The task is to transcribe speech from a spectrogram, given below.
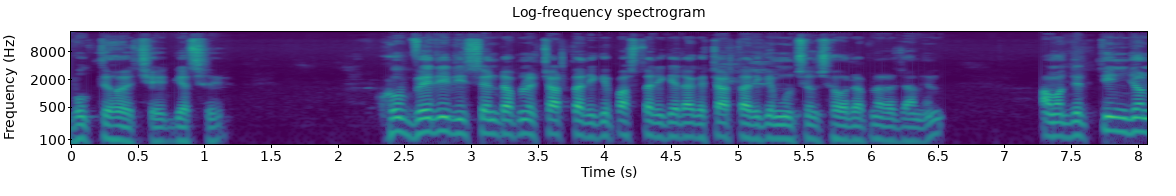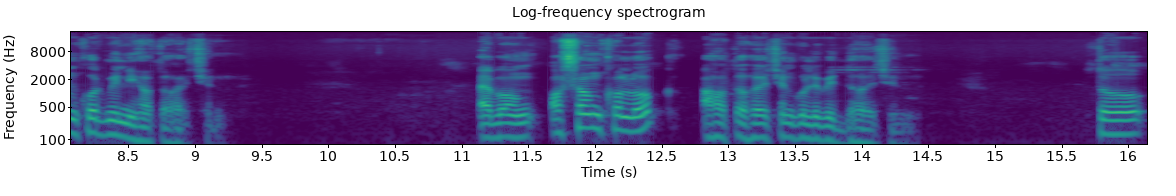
ভুগতে হয়েছে, গেছে। খুব ভেরি রিসেন্ট আপনার চার তারিখে, পাঁচ তারিখের আগে, চার তারিখে মুনসেন শহরে আপনারা জানেন, আমাদের তিনজন কর্মী নিহত হয়েছেন। এবং অসংখ্য লোক আহত হয়েছেন, গুলিবিদ্ধ হয়েছেন। তো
